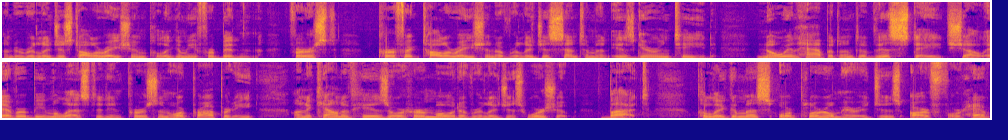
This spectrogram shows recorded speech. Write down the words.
Under religious toleration, polygamy forbidden. First, perfect toleration of religious sentiment is guaranteed. No inhabitant of this state shall ever be molested in person or property on account of his or her mode of religious worship. But polygamous or plural marriages are, forever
